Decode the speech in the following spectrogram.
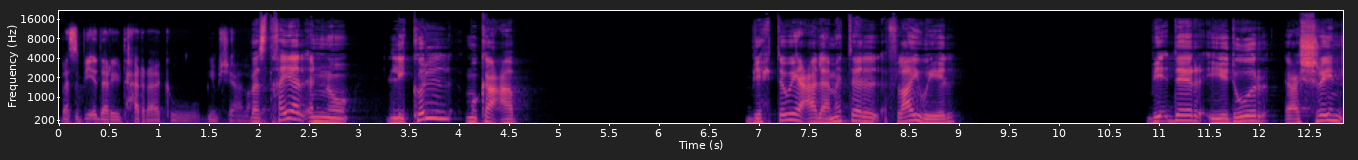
بس بيقدر يتحرك وبيمشي على بس. تخيل إنه لكل مكعب بيحتوي على مثل flywheel بيقدر يدور عشرين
